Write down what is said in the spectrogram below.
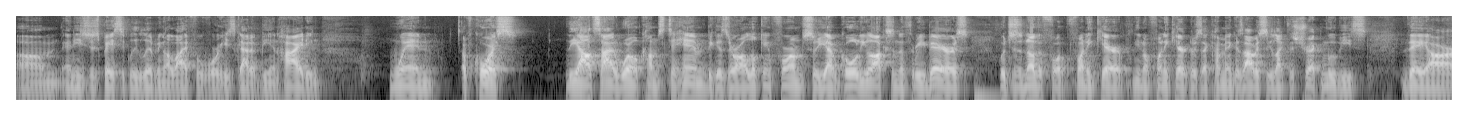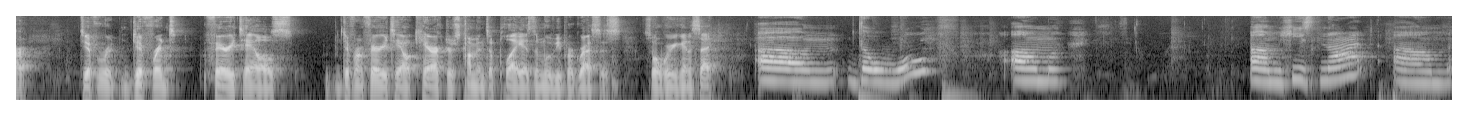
um, and he's just basically living a life of where he's got to be in hiding. When of course, the outside world comes to him because they're all looking for him. So you have Goldilocks and the Three Bears, which is another funny character, you know, funny characters that come in because obviously, like the Shrek movies, they are different, different fairy tales, different fairy tale characters come into play as the movie progresses. So, what were you gonna say? Um, the wolf, um, um, he's not um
